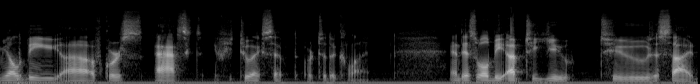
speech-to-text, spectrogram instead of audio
you'll be, uh, of course, asked if you to accept or to decline. And this will be up to you to decide,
